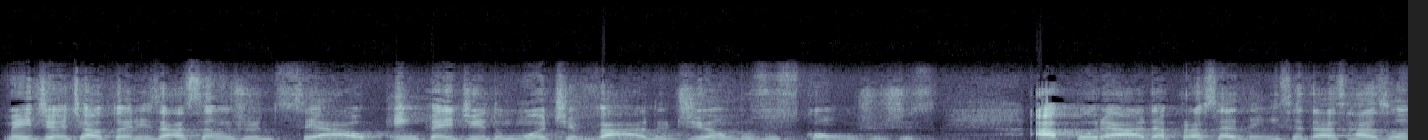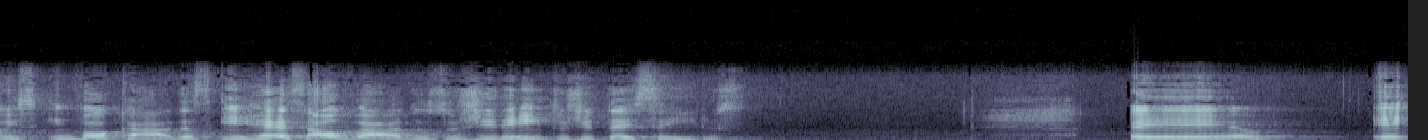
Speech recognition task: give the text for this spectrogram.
mediante autorização judicial em pedido motivado de ambos os cônjuges, apurada a procedência das razões invocadas e ressalvados os direitos de terceiros. É, é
